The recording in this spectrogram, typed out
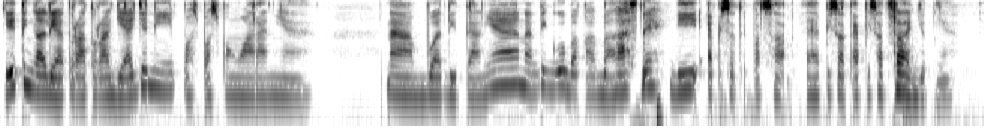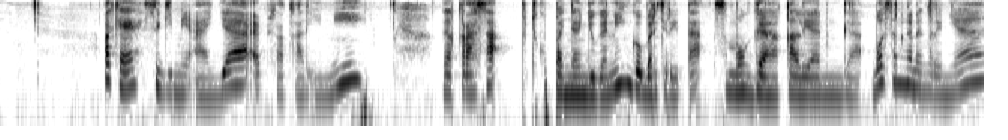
Jadi tinggal diatur-atur lagi aja nih pos-pos pengeluarannya. Nah, buat detailnya nanti gue bakal bahas deh di episode-episode selanjutnya. Oke, segini aja episode kali ini. Gak kerasa cukup panjang juga nih gue bercerita. Semoga kalian gak bosan ngedengerinnya.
